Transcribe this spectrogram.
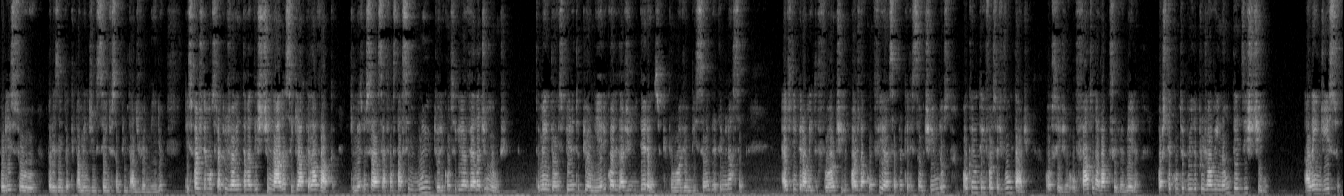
por isso, por exemplo, equipamentos de incêndio são pintados de vermelho. Isso pode demonstrar que o jovem estava destinado a seguir aquela vaca, que mesmo se ela se afastasse muito, ele conseguiria vê-la de longe. Também tem um espírito pioneiro e qualidade de liderança, que promove ambição e determinação. É de temperamento forte e pode dar confiança para aqueles que são tímidos ou que não têm força de vontade. Ou seja, o fato da vaca ser vermelha pode ter contribuído para o jovem não ter desistido. Além disso,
